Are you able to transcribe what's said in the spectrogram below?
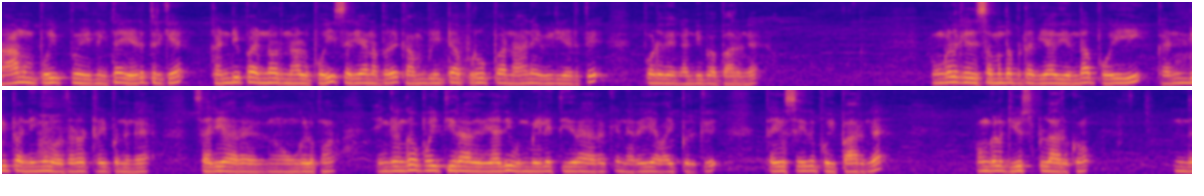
நானும் போய் இப்போ இன்றைக்கி தான் எடுத்திருக்கேன். கண்டிப்பாக இன்னொரு நாள் போய் சரியான பிறகு கம்ப்ளீட்டாக ப்ரூஃபாக நானே வீடியோ எடுத்து போடுவேன். கண்டிப்பாக பாருங்கள் உங்களுக்கு இது சம்மந்தப்பட்ட வியாதி இருந்தால் போய் கண்டிப்பாக நீங்களும் ஒரு தடவை ட்ரை பண்ணுங்கள் சரியாக உங்களுக்கும். எங்கெங்கோ போய் தீராத வியாதி உண்மையிலே தீராறதுக்கு நிறைய வாய்ப்பு இருக்குது தயவுசெய்து போய் பாருங்கள் உங்களுக்கு யூஸ்ஃபுல்லாக இருக்கும். இந்த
